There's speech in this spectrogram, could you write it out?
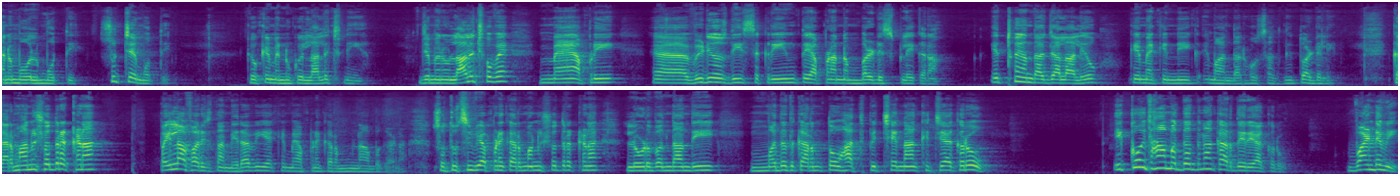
ਅਨਮੋਲ ਮੋਤੀ, ਸੁੱਚੇ ਮੋਤੀ। ਕਿਉਂਕਿ ਮੈਨੂੰ ਕੋਈ ਲਾਲਚ ਨਹੀਂ ਹੈ। ਜੇ ਮੈਨੂੰ ਲਾਲਚ ਹੋਵੇ, ਮੈਂ ਆਪਣੀ ਵੀਡੀਓਜ਼ ਦੀ ਸਕਰੀਨ ਤੇ ਆਪਣਾ ਨੰਬਰ ਡਿਸਪਲੇ ਕਰਾਂ। ਇੱਥੋਂ ਹੀ ਅੰਦਾਜ਼ਾ ਲਾ ਲਿਓ ਕਿ ਮੈਂ ਕਿੰਨੀ ਕੁ ਇਮਾਨਦਾਰ ਹੋ ਸਕਦੀ ਤੁਹਾਡੇ ਲਈ। ਕਰਮਾਂ ਨੂੰ ਸ਼ੁੱਧ ਰੱਖਣਾ, ਪਹਿਲਾ ਫਰਜ਼ ਤਾਂ ਮੇਰਾ ਵੀ ਹੈ ਕਿ ਮੈਂ ਆਪਣੇ ਕਰਮ ਨਾ ਵਿਗਾੜਾਂ। ਸੋ ਤੁਸੀਂ ਵੀ ਆਪਣੇ ਕਰਮਾਂ ਨੂੰ ਸ਼ੁੱਧ ਰੱਖਣਾ, ਲੋੜਵੰਦਾਂ ਦੀ ਮਦਦ ਕਰਨ ਤੋਂ ਹੱਥ ਪਿੱਛੇ ਨਾ ਖਿੱਚਿਆ ਕਰੋ। ਇੱਕੋ ਹੀ ਥਾਂ ਮਦਦ ਨਾ ਕਰਦੇ ਰਿਹਾ ਕਰੋ। ਵੰਡ ਵੀ,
